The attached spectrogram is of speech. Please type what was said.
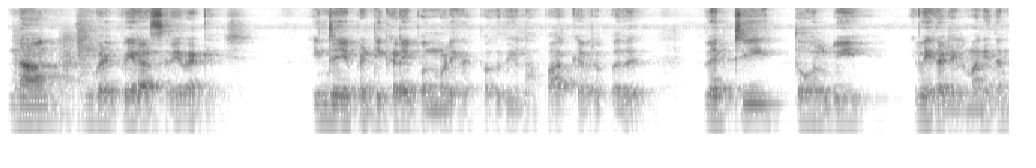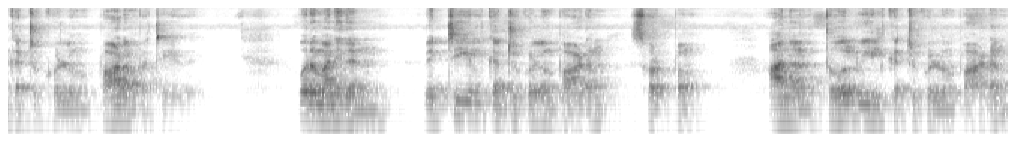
நான் உங்கள் பேராசிரியர் ரகேஷ் இன்றைய பெட்டிக்கடை பொன்மொழிகள் பகுதியில் நாம் பார்க்கவிருப்பது வெற்றி தோல்வி இவைகளில் மனிதன் கற்றுக்கொள்ளும் பாடம் பற்றியது. ஒரு மனிதன் வெற்றியில் கற்றுக்கொள்ளும் பாடம் சொற்பம் ஆனால் தோல்வியில் கற்றுக்கொள்ளும் பாடம்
